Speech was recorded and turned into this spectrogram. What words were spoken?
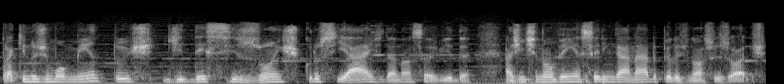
para que nos momentos de decisões cruciais da nossa vida, a gente não venha ser enganado pelos nossos olhos,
